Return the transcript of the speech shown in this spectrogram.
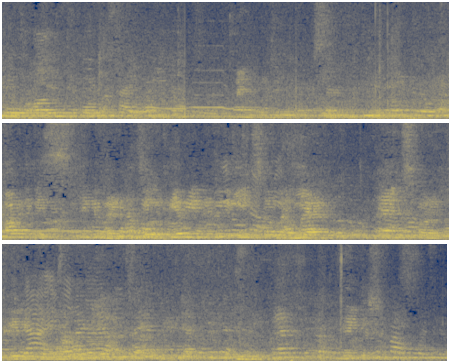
you all focus on this, think about it. So here we are. over here, thanks for creating the world. Thank you.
